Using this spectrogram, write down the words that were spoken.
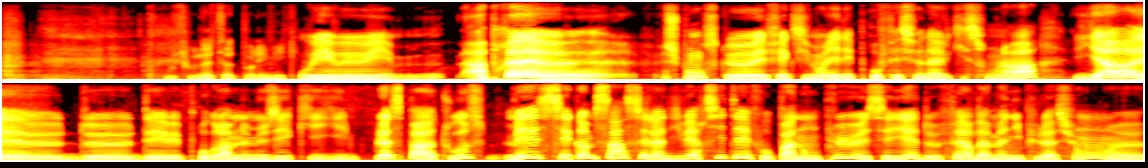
vous vous souvenez de cette polémique? Oui, oui, oui. Après, euh, je pense que effectivement il y a des professionnels qui sont là. Il y a euh, de, des programmes de musique qui ne plaisent pas à tous, mais c'est comme ça, c'est la diversité. Il faut pas non plus essayer de faire de la manipulation euh,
